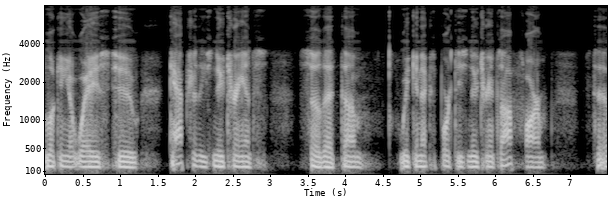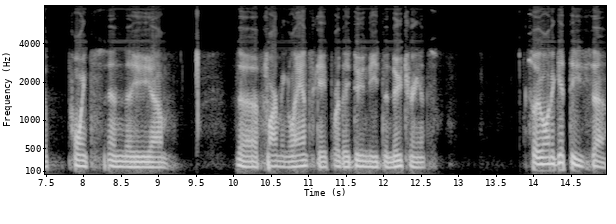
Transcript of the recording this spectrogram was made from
looking at ways to capture these nutrients so that um, we can export these nutrients off farm to points in the um, the farming landscape where they do need the nutrients. So we want to get these uh,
